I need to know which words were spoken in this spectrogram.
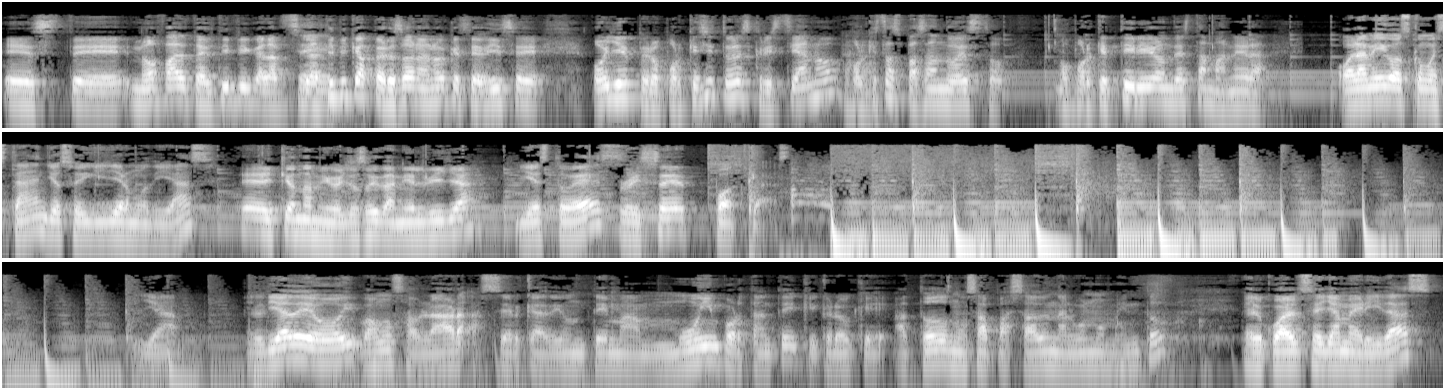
este, no falta el típico, la, típica persona, ¿no? Que te dice, oye, pero ¿por qué si tú eres cristiano? ¿Por qué estás pasando esto? ¿O por qué te hirieron de esta manera? Hola amigos, ¿cómo están? Yo soy Guillermo Díaz. Hey, ¿qué onda amigos? Yo soy Daniel Villa. Y esto es Reset Podcast. Ya, el día de hoy vamos a hablar acerca de un tema muy importante que creo que a todos nos ha pasado en algún momento, el cual se llama heridas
